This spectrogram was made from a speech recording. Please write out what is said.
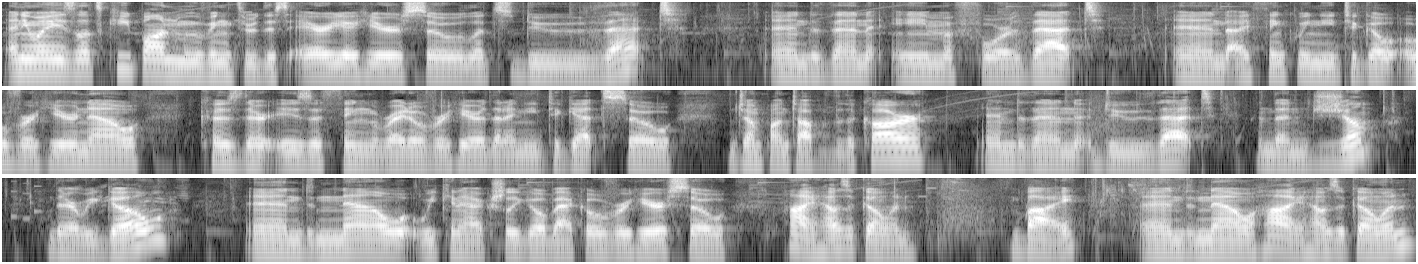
Anyways, let's keep on moving through this area here, so let's do that, and then aim for that, and I think we need to go over here now, because there is a thing right over here that I need to get, so jump on top of the car, and then do that, and then jump, there we go, and now we can actually go back over here, so, hi, how's it going? Bye. And now, hi, how's it going?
